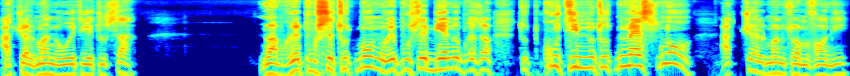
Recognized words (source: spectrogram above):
Actuellement, nous retirons tout ça. Nous avons repoussé tout le monde, repoussé bien nous, toute coutume, nous, toute messe, nous. Actuellement, nous sommes fondis.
